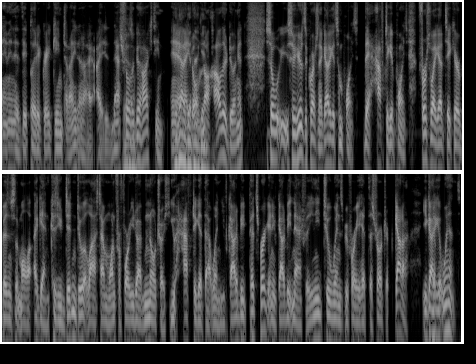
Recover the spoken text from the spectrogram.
I mean, they played a great game tonight, and I, I Nashville's yeah. a good hockey team, and I don't know how they're doing it. So, so here's the question: I got to get some points. They have to get points. First of all, I got to take care of business at the Mullet again because you didn't do it last time. One for four, you have no choice. You have to get that win. You've got to beat Pittsburgh and you've got to beat Nashville. You need two wins before you hit this road trip. Gotta, you got to yep. get wins.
